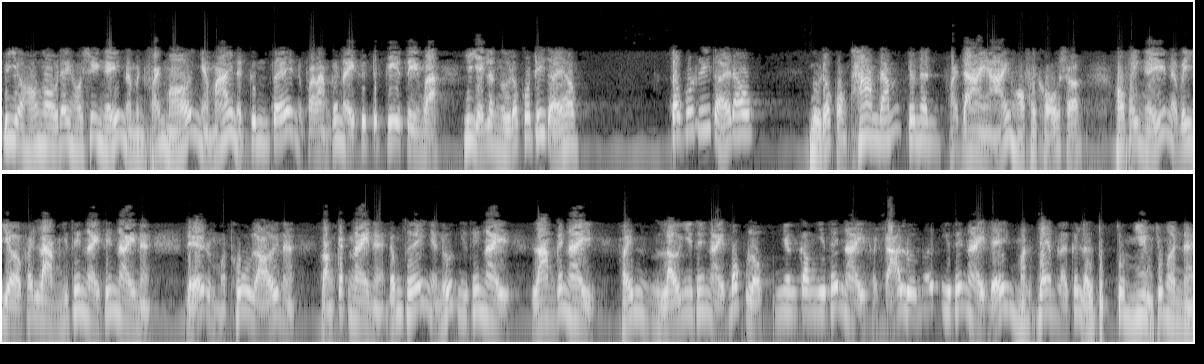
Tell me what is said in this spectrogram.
bây giờ họ ngồi đây họ suy nghĩ là mình phải mở nhà máy, là kinh tế, phải làm cái này, cái kia tiền bạc. Như vậy là người đó có trí tuệ không? Đâu có trí tuệ đâu. Người đó còn tham đắm, cho nên phải đài ải, họ phải khổ sở họ phải nghĩ nè, bây giờ phải làm như thế này thế này nè, để rồi mà thu lợi nè, bằng cách này nè, đóng thuế nhà nước như thế này, làm cái này, phải lợi như thế này, bóc lột nhân công như thế này, phải trả lương ít như thế này, để mà đem lại cái lợi tức cho nhiều cho mình nè,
